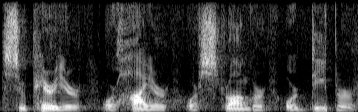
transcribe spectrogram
superior or higher or stronger or deeper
